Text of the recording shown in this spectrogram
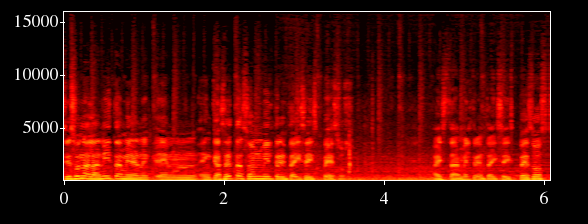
Si es una lanita, miren, en, casetas son 1036 pesos. Ahí está, 1036 pesos.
